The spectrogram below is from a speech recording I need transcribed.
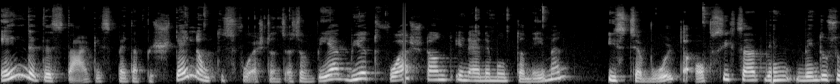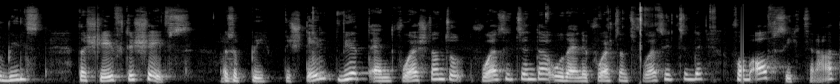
Ende des Tages bei der Bestellung des Vorstands, also wer wird Vorstand in einem Unternehmen, ist ja wohl der Aufsichtsrat, wenn, wenn du so willst, der Chef des Chefs. Also bestellt wird ein Vorstandsvorsitzender oder eine Vorstandsvorsitzende vom Aufsichtsrat.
